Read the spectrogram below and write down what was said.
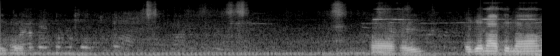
idol. Okay. Lagyan natin ng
